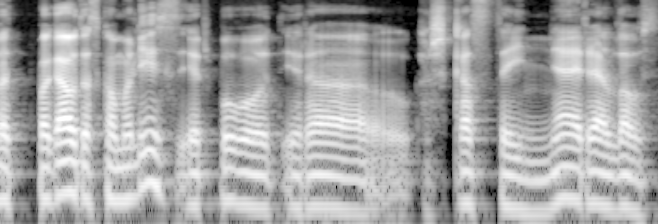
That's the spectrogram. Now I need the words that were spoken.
vat, pagautas kamuolys ir buvo, yra kažkas tai nerealaus.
